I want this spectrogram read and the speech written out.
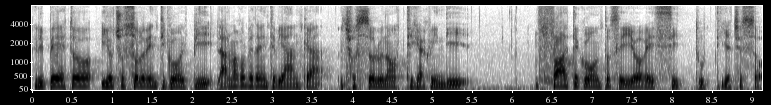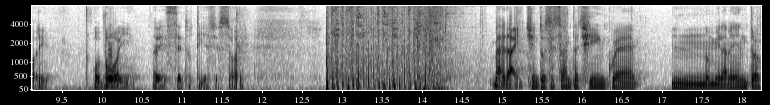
Ripeto, io ho solo 20 colpi, l'arma completamente bianca, ho solo un'ottica, quindi fate conto se io avessi tutti gli accessori. O voi aveste tutti gli accessori. Beh dai, 165, mm, non mi lamento.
